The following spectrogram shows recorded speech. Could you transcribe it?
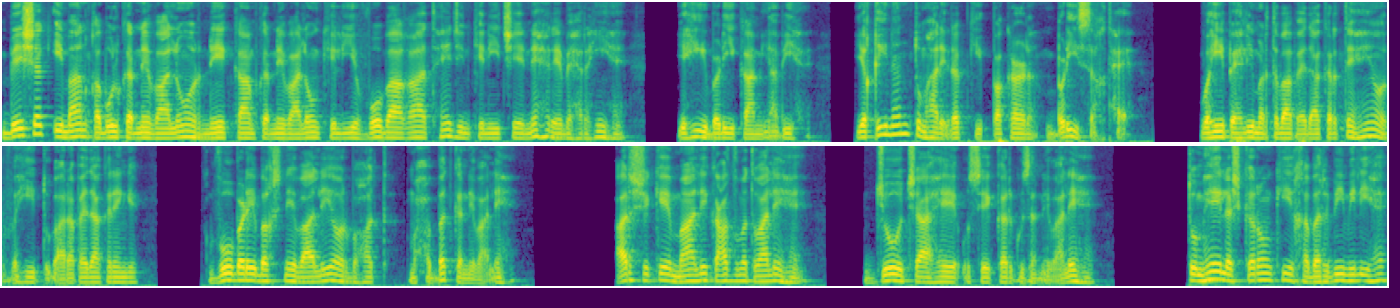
بے شک ایمان قبول کرنے والوں اور نیک کام کرنے والوں کے لیے وہ باغات ہیں جن کے نیچے نہریں بہ رہی ہیں، یہی بڑی کامیابی ہے۔ یقیناً تمہارے رب کی پکڑ بڑی سخت ہے۔ وہی پہلی مرتبہ پیدا کرتے ہیں اور وہی دوبارہ پیدا کریں گے۔ وہ بڑے بخشنے والے اور بہت محبت کرنے والے ہیں۔ عرش کے مالک عظمت والے ہیں۔ جو چاہے اسے کر گزرنے والے ہیں۔ تمہیں لشکروں کی خبر بھی ملی ہے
